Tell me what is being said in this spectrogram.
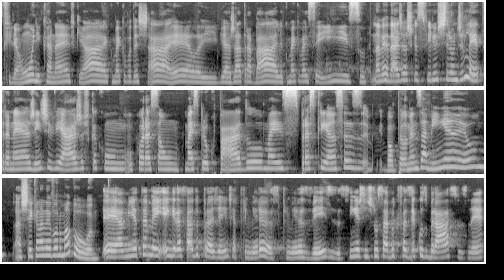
filha única, né? Fiquei, ai, como é que eu vou deixar ela e viajar a trabalho? Como é que vai ser isso? Na verdade, eu acho que os filhos tiram de letra, né? A gente viaja, fica com o coração mais preocupado, mas para as crianças, bom, pelo menos a minha, eu achei que ela levou numa boa. É, a minha também. É engraçado pra gente, a primeira, as primeiras vezes, assim, a gente não sabe o que fazer com os braços, né?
